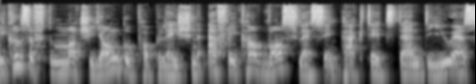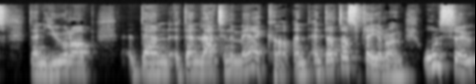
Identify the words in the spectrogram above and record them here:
because of the much younger population, Africa was less impacted than the US, than Europe, than than Latin America, and and that does play a role. Also,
